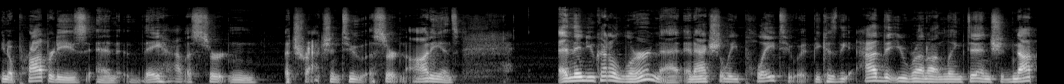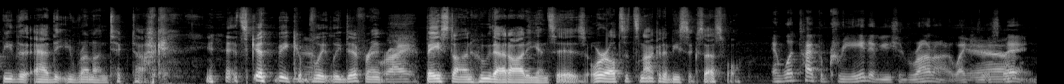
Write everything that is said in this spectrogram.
you know properties and they have a certain attraction to a certain audience. And then you got to learn that and actually play to it because the ad that you run on LinkedIn should not be the ad that you run on TikTok. it's going to be completely yeah. different right. based on who that audience is, or else it's not going to be successful. And what type of creative you should run on it, like yeah. you're saying.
